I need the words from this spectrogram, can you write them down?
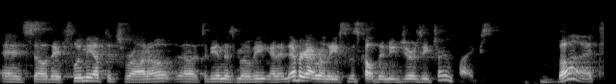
and so they flew me up to Toronto uh, to be in this movie, and it never got released. It was called the New Jersey Turnpikes. But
